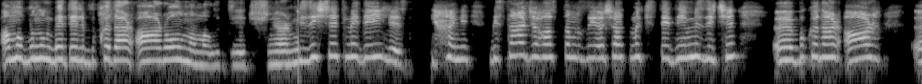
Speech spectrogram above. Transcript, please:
Ama bunun bedeli bu kadar ağır olmamalı diye düşünüyorum. Biz işletme değiliz. Yani biz sadece hastamızı yaşatmak istediğimiz için e, bu kadar ağır e,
